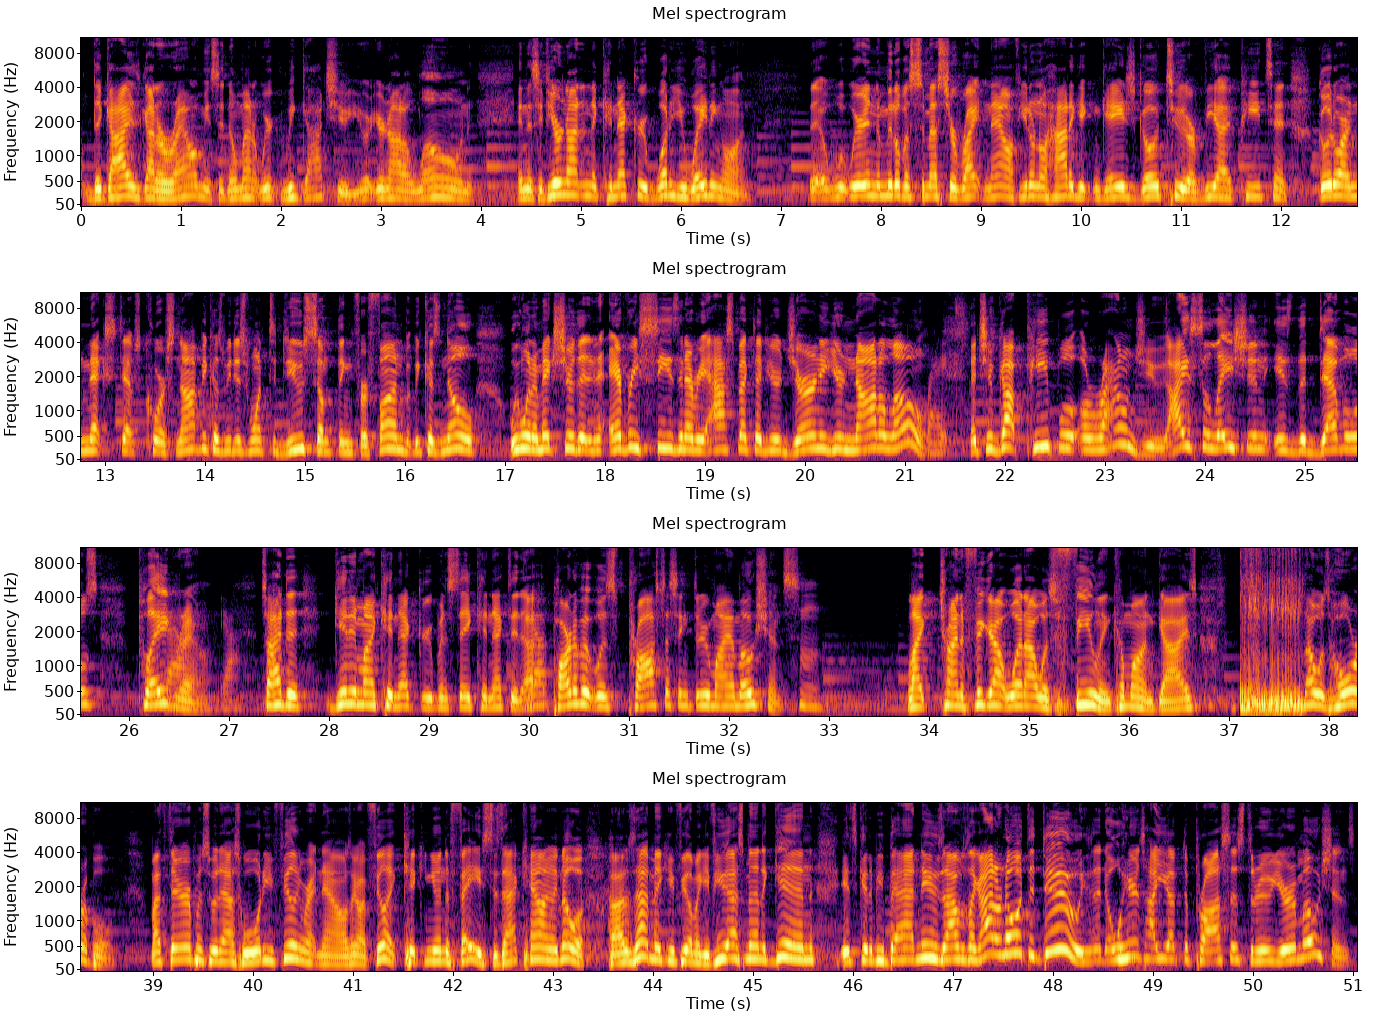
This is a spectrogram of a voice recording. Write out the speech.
The guys got around me and said, No matter, we got you. You're, you're not alone in this. If you're not in the Connect group, what are you waiting on? Uh, we're in the middle of a semester right now. If you don't know how to get engaged, go to our VIP tent. Go to our Next Steps course, not because we just want to do something for fun, but because no, we want to make sure that in every season, every aspect of your journey, you're not alone. Right. That you've got people around you. Isolation is the devil's playground. Yeah. yeah. So I had to get in my connect group and stay connected. Yeah. Part of it was processing through my emotions. Hmm. Like trying to figure out what I was feeling. Come on, guys that was horrible. My therapist would ask, Well, what are you feeling right now? I was like, I feel like kicking you in the face. Does that count? Like, no, how does that make you feel? I'm like, if you ask me that again, it's gonna be bad news. And I was like, I don't know what to do. He said, Oh, here's how you have to process through your emotions.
